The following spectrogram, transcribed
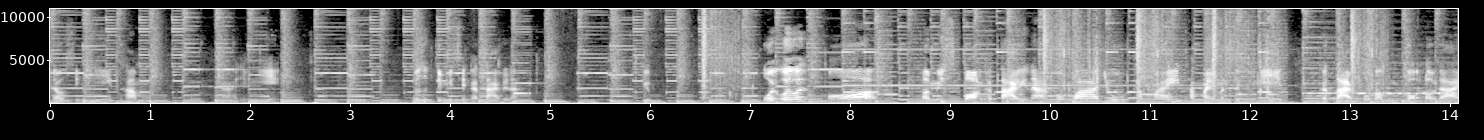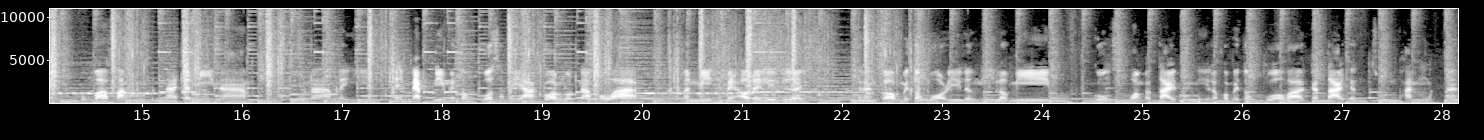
เจ้าสิ่งนี้ทำอ่าอย่างนี้ รู้สึกจะมีเสียงกระต่ายด้วยนะกึบโอ๊ยโอ๊ยโอ๊ยอ๋อเรามีสปอนกระต่ายนี่นะก็ว่าอยู่ทำไมทำไมมันถึงมี กระต่ายโผล่มาบนเกาะเราได้ ผมว่าฝั่งนู้นมันน่าจะมีน้ำคูน้ำอะไรอย่างนี้เล่นแมปนี้ไม่ต้องกลัวทรัพยากรหมดนะ เพราะว่ามันมีให้ไปเอาได้เรื่อยๆ ฉะนั้นก็ไม่ต้องวอรี่เรื่องนี้ เรามีกรงสปอนกระต่ายตรงนี้ เราก็ไม่ต้องกลัวว่ากระต่ายจะสูญพันธุ์หมดนะ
